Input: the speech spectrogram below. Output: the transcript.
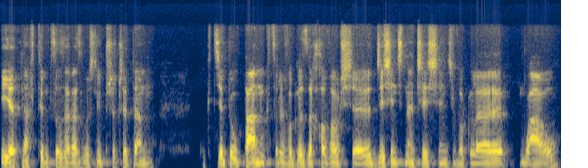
i jedna w tym, co zaraz właśnie przeczytam, gdzie był pan, który w ogóle zachował się 10 na 10, w ogóle wow,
